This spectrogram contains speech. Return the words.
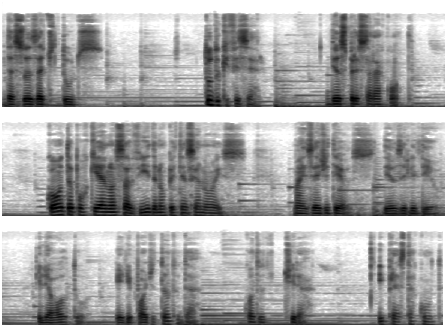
das suas atitudes, tudo o que fizeram. Deus prestará conta. Conta porque a nossa vida não pertence a nós, mas é de Deus. Deus ele deu. Ele é o autor. Ele pode tanto dar quanto tirar. E presta conta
